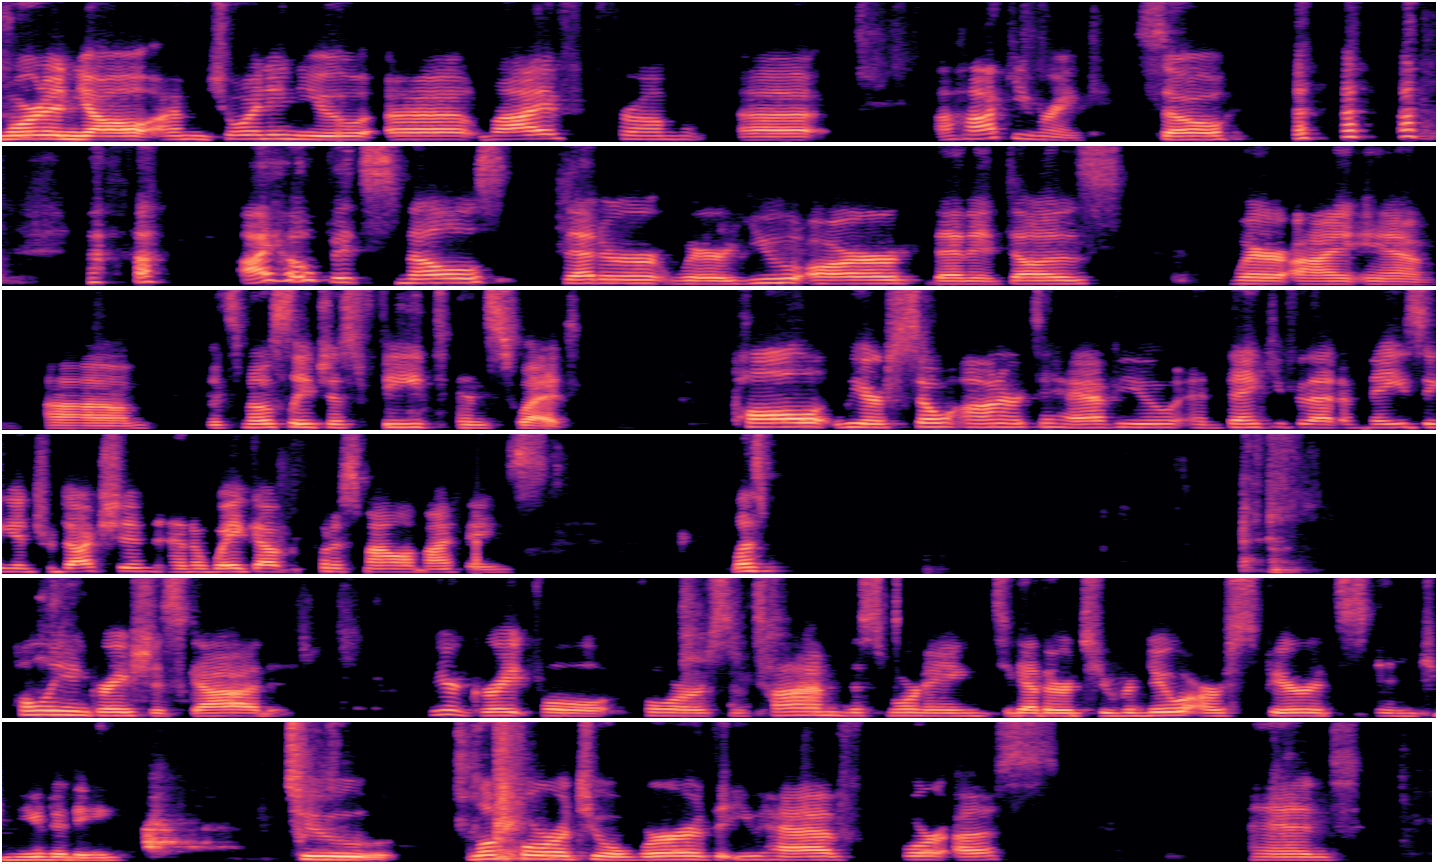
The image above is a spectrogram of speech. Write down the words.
Morning, y'all. I'm joining you uh, live from uh, a hockey rink. So I hope it smells better where you are than it does where I am. Um, it's mostly just feet and sweat. Paul, we are so honored to have you and thank you for that amazing introduction and a wake up, put a smile on my face. Let's Holy and gracious God, we are grateful for some time this morning together to renew our spirits in community, to look forward to a word that you have for us, and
